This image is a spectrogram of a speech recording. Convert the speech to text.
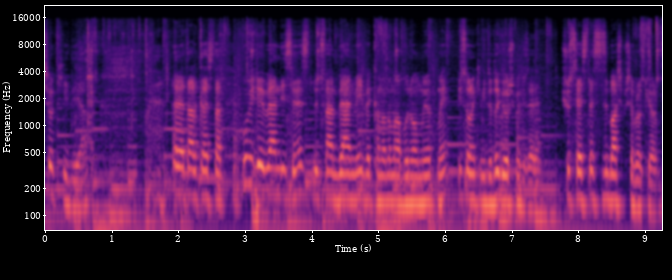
Çok iyiydi ya. Evet arkadaşlar bu videoyu beğendiyseniz lütfen beğenmeyi ve kanalıma abone olmayı unutmayın. Bir sonraki videoda görüşmek üzere. Şu sesle sizi baş başa bırakıyorum.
